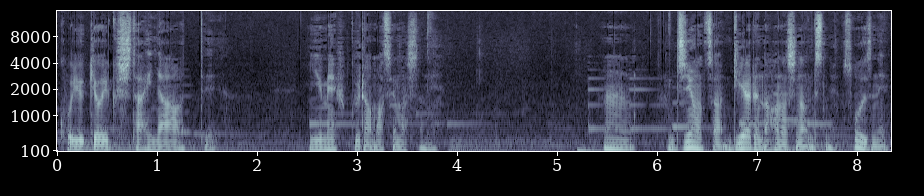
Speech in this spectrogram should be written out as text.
こういう教育したいなって夢膨らませましたね。うん。ジオンさんリアルな話なんですね。そうですね。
